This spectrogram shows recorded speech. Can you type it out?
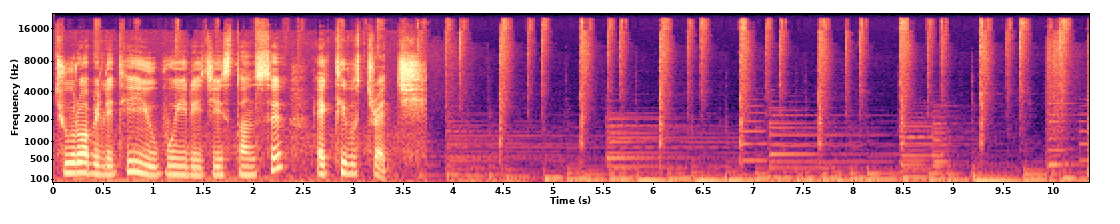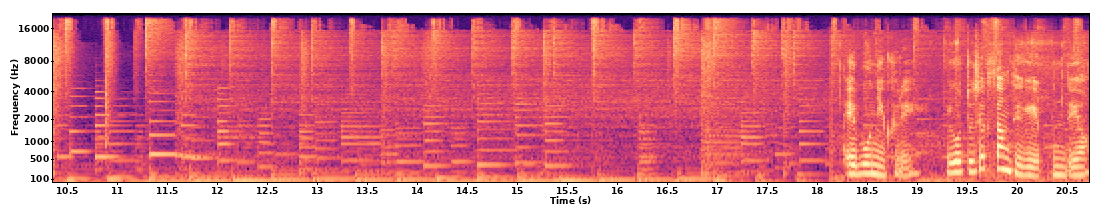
듀러빌리티, UV 리지스턴스, 액티브 스트레치. 에보니 그레이. 이것도 색상 되게 예쁜데요.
